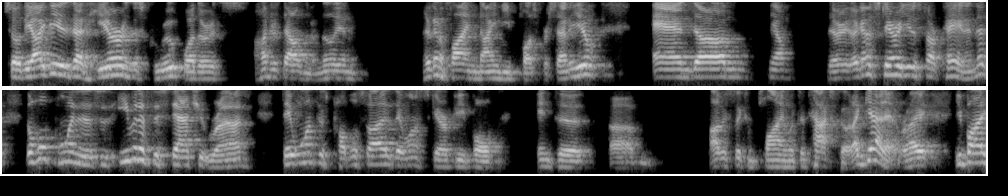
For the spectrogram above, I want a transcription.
So the idea is that here in this group, whether it's 100,000, a million, they're going to find 90 plus percent of you, and um, you know they're, they're going to scare you to start paying. And the, the whole point of this is even if the statute ran, they want this publicized. They want to scare people into um, obviously complying with the tax code. I get it, right? You buy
